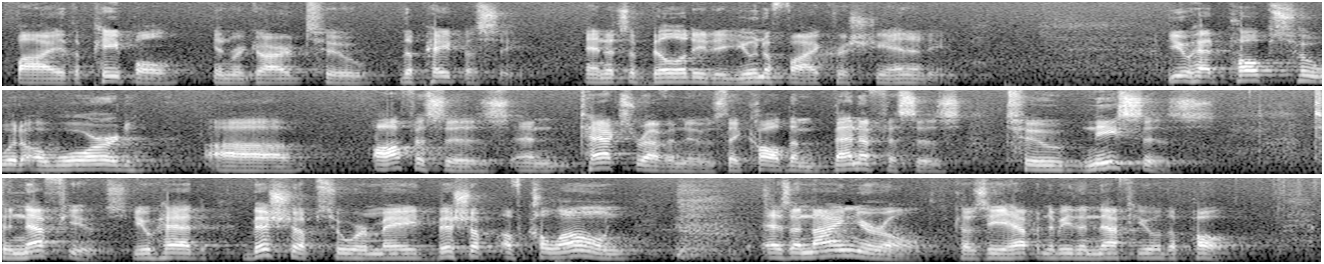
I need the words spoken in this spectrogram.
by the people in regard to the papacy and its ability to unify Christianity. You had popes who would award uh, offices and tax revenues, they called them benefices, to nieces, to nephews. You had bishops who were made Bishop of Cologne as a nine year old because he happened to be the nephew of the Pope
